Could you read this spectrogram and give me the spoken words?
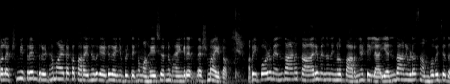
അപ്പോൾ ലക്ഷ്മി ഇത്രയും ദൃഢമായിട്ടൊക്കെ പറയുന്നത് കേട്ട് കഴിഞ്ഞപ്പോഴത്തേക്കും മഹേശ്വരന് ഭയങ്കര വിഷമായിട്ടോ. അപ്പോൾ ഇപ്പോഴും എന്താണ് കാര്യമെന്ന് നിങ്ങൾ പറഞ്ഞിട്ടില്ല. എന്താണ് ഇവിടെ സംഭവിച്ചത്?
